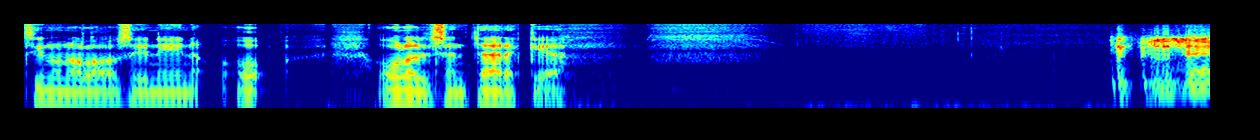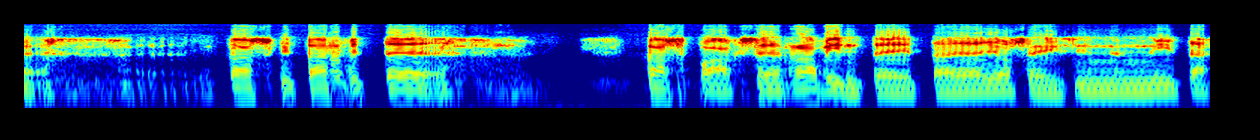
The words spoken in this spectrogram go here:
sinun alasi niin o- oleellisen tärkeä? Kyllä se kasvi tarvitsee kasvaakseen ravinteita ja jos ei sinne niitä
